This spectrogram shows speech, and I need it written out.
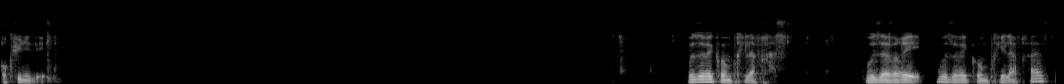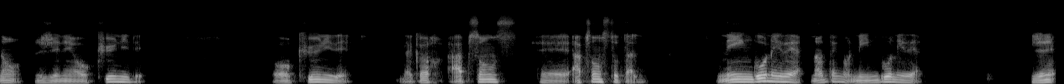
Aucune idée. Vous avez compris la phrase. Vous avez, vous avez compris la phrase? Non, je n'ai aucune idée. Aucune idée. D'accord? Absence, eh, absence totale. Ninguna idea. No tengo ninguna idea. Je n'ai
